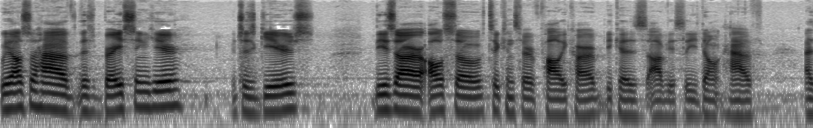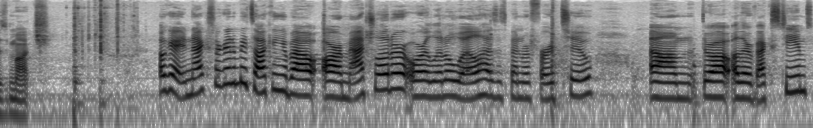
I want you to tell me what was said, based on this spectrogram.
we also have this bracing here, which is gears. These are also to conserve polycarb because obviously you don't have as much. Okay, next we're going to be talking about our match loader or Little Will as it's been referred to um, throughout other VEX teams.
